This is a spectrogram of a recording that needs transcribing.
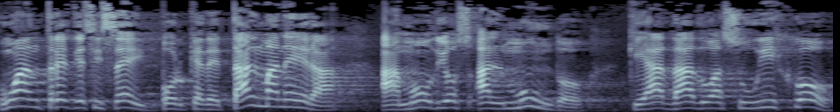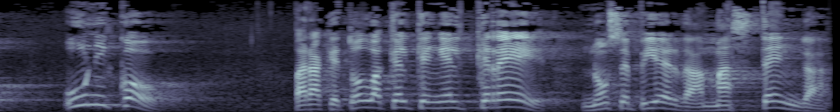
Juan 3:16, porque de tal manera amó Dios al mundo que ha dado a su Hijo único, para que todo aquel que en Él cree no se pierda, mas tenga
